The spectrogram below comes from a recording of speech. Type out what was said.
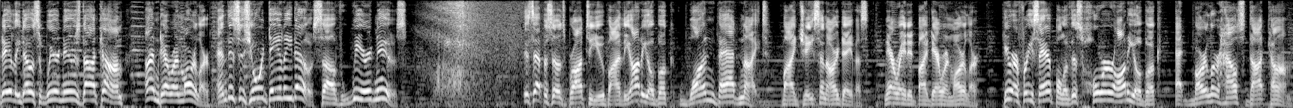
DailyDoseOfWeirdNews.com, I'm Darren Marlar, and this is your Daily Dose of Weird News. This episode's brought to you by the audiobook One Bad Night by Jason R. Davis, narrated by Darren Marlar. Hear a free sample of this horror audiobook at marlarhouse.com.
